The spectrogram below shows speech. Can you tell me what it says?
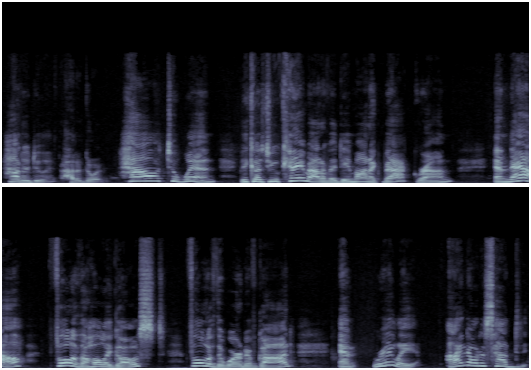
how to do it, How to do it. how to win, because you came out of a demonic background and now full of the Holy Ghost, full of the Word of God. And really, I notice how d-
